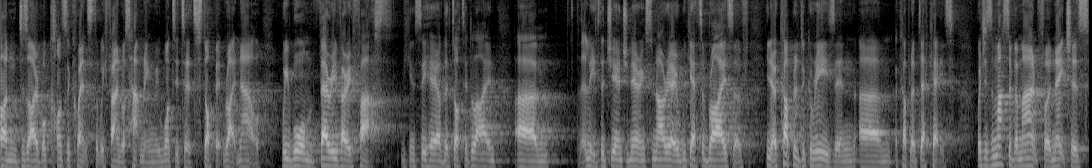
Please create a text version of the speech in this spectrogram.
undesirable consequence that we found was happening and we wanted to stop it right now, we warm very, very fast. You can see here the dotted line um, that leaves the geoengineering scenario. We get a rise of you know, a couple of degrees in um, a couple of decades, which is a massive amount for nature's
